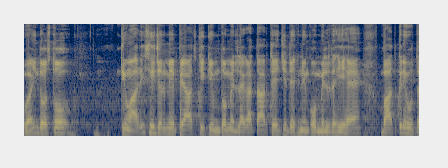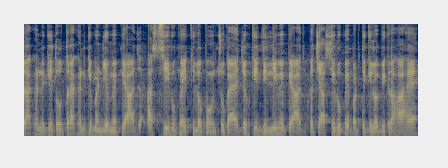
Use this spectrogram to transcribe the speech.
वहीं दोस्तों त्योहारी सीज़न में प्याज की कीमतों में लगातार तेज़ी देखने को मिल रही है। बात करें उत्तराखंड की तो उत्तराखंड की मंडियों में प्याज अस्सी रुपये किलो पहुँच चुका है, जबकि दिल्ली में प्याज पचासी रुपये प्रति किलो बिक रहा है।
